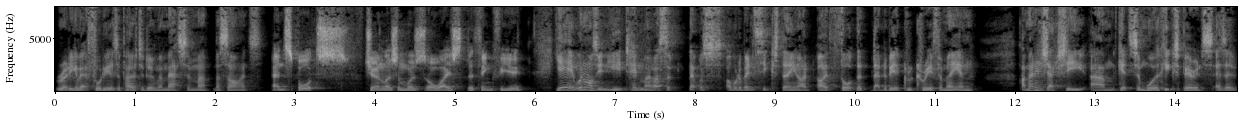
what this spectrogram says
reading about footy as opposed to doing my maths and my, my science. And sports journalism was always the thing for you? Yeah, when I was in year 10, mate, I thought that was, I would have been 16. I, I thought that that'd be a good career for me. And I managed to actually, um, get some work experience as a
